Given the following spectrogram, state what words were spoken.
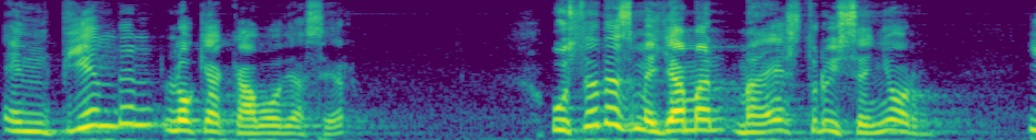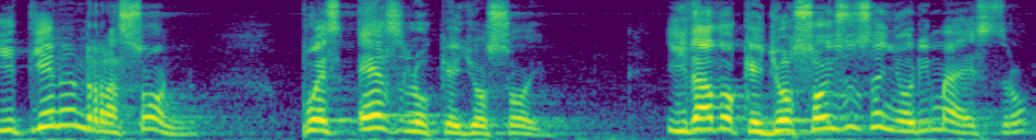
¿entienden lo que acabo de hacer? Ustedes me llaman maestro y señor y tienen razón, pues es lo que yo soy. Y dado que yo soy su Señor y Maestro,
